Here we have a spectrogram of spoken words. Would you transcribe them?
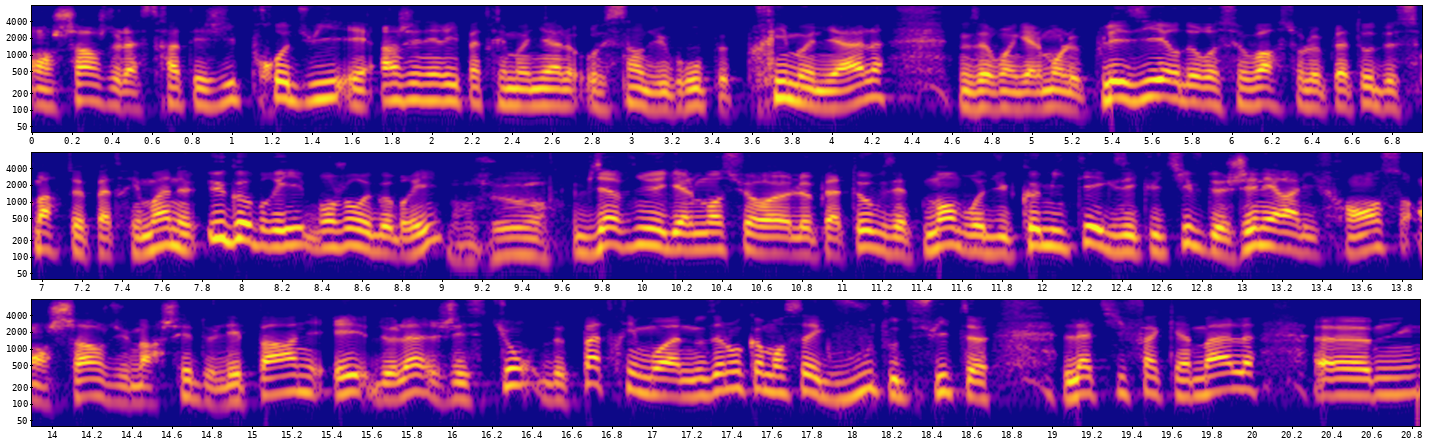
en charge de la stratégie produits et ingénierie patrimoniale au sein du groupe Primonial. Nous avons également le plaisir de recevoir sur le plateau de Smart Patrimoine Hugo Brie. Bonjour Hugo Brie. Bonjour. Bienvenue également sur euh, le plateau. Vous êtes membre du comité exécutif de Generali France en charge du marché de l'épargne et de la gestion de patrimoine. Nous allons commencer avec vous tout de suite, Latifa Kamal. Euh,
